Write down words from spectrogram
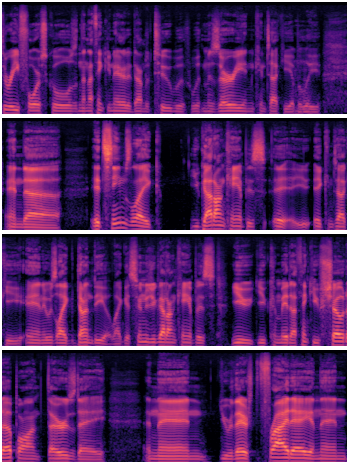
three four schools, and then I think you narrowed it down to two with with Missouri and Kentucky, I mm-hmm. believe. And uh, it seems like you got on campus at, at, Kentucky and it was like done deal. Like as soon as you got on campus, you you commit. I think you showed up on Thursday, and then you were there Friday, and then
